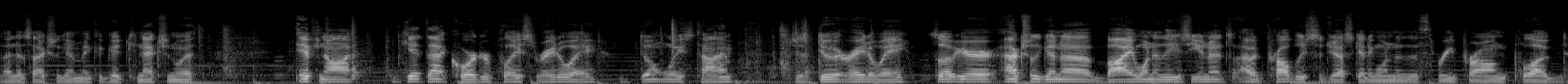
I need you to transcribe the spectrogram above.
that it's actually gonna make a good connection with. If not, get that cord replaced right away. Don't waste time. Just do it right away. So if you're actually gonna buy one of these units, I would probably suggest getting one of the three prong plugged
